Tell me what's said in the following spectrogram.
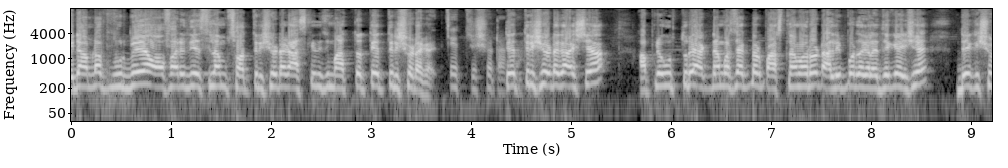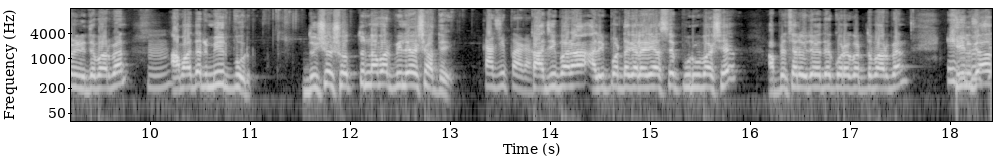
এটা আমরা পূর্বে অফারে দিয়েছিলাম ছত্রিশশো টাকা আজকে মাত্র তেত্রিশশো টাকায়। তেত্রিশশো টাকা। তেত্রিশশো টাকা আপনি উত্তরে এক নম্বর সেক্টর পাঁচ নম্বর রোড আলিপুরদা গ্যালারি থেকে এসে দেখে শুনে নিতে পারবেন। আমাদের মিরপুর দুইশো সত্তর নম্বর পিলের সাথে। কাজীপাড়া। কাজীপাড়া আলিপুরদা গ্যালারি আছে পূর্ব পাশে। আপনি চাইলে ওই জায়গাতে করে করতে পারবেন। খিলগাঁও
